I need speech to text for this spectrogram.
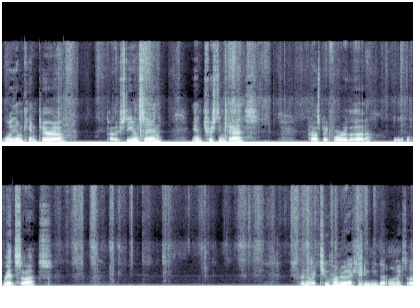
William Cantera, Tyler Stephenson, and Triston Casas. Prospect for the Red Sox. For number 200, I actually do need that one. I saw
